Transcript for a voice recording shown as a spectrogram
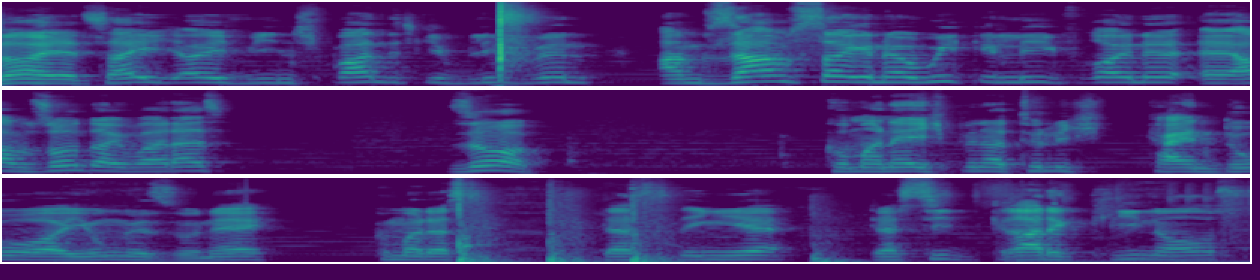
So, jetzt zeige ich euch, wie entspannt ich geblieben bin. Am Samstag in der Weekend League, Freunde. Äh, am Sonntag war das. So. Guck mal, ne, ich bin natürlich kein dober Junge, so, ne. Guck mal, das, das Ding hier, das sieht gerade clean aus.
